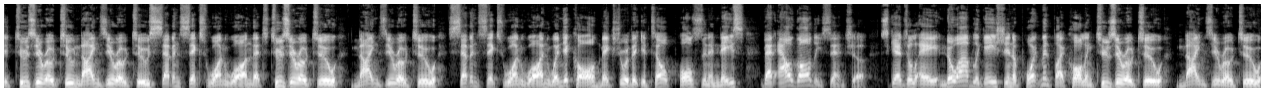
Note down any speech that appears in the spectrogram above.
at 202 902 7611. That's 202 902 7611. When you call, make sure that you tell Paulson and Nace that Al Galdi sent you. Schedule a no obligation appointment by calling 202 902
